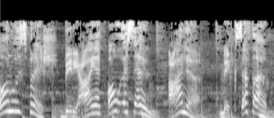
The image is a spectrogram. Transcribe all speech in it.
Always Fresh برعاية OSN على Mix FM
